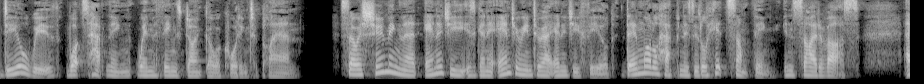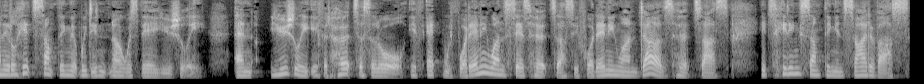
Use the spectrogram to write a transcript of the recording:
deal with what's happening when things don't go according to plan. So assuming that energy is going to enter into our energy field, then what'll happen is it'll hit something inside of us and it'll hit something that we didn't know was there usually. And usually if it hurts us at all, if, if what anyone says hurts us, if what anyone does hurts us, it's hitting something inside of us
